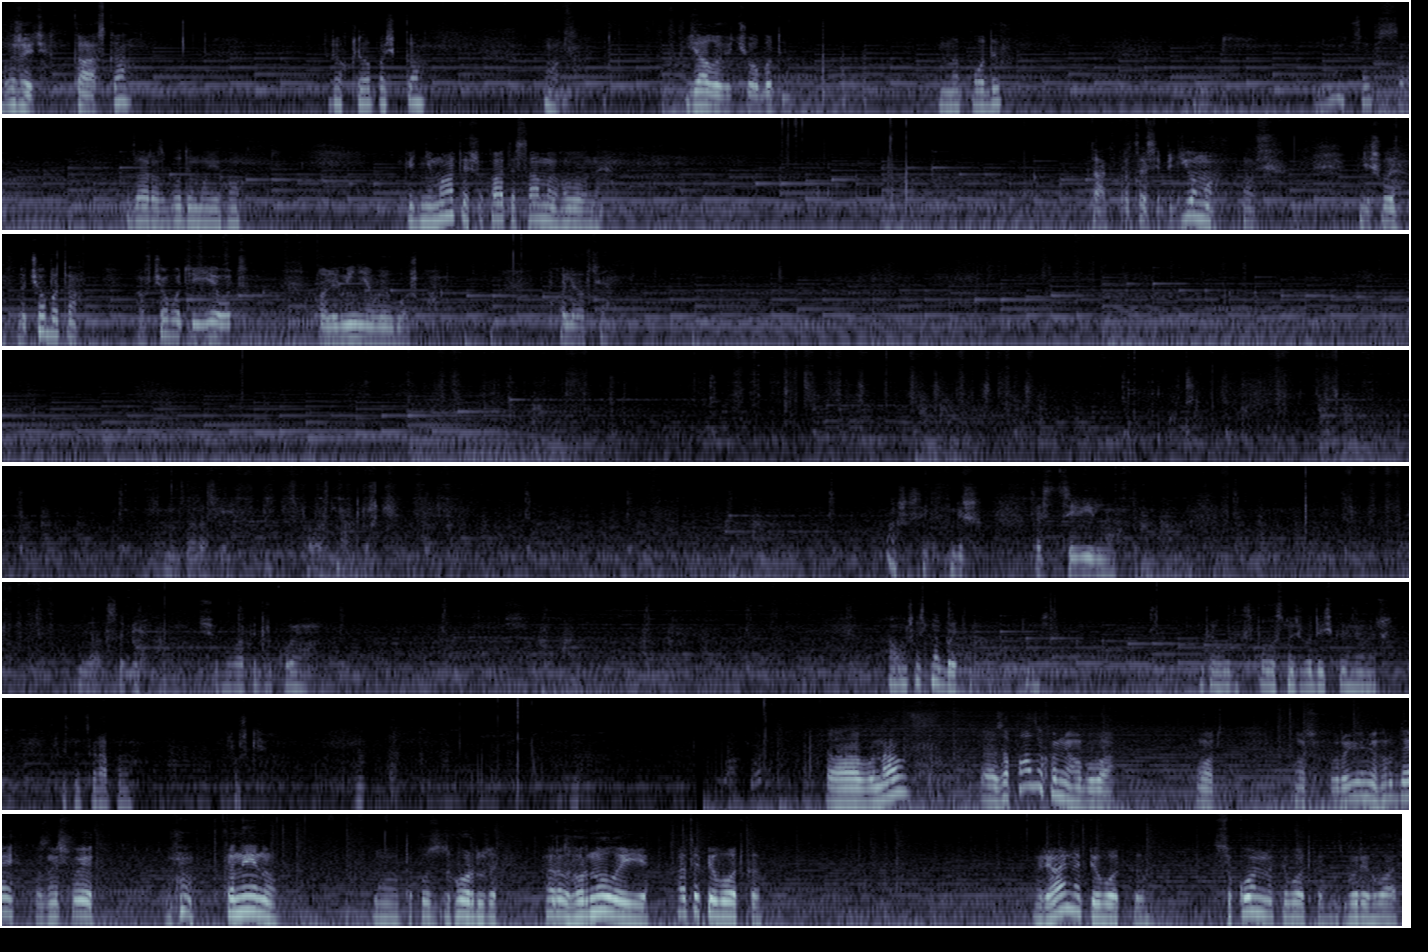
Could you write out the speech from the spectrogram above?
Лежить каска трьохкльопочка. От. Ялові чоботи на подив. От. Ну і це все. Зараз будемо його піднімати, шукати саме головне. Так, в процесі підйому ось дійшли до чобота, а в чоботі є от алюмінієва ложка в халявці. Ну, щось більш якась цивільна. Взяв собі, щоб була під рукою. А вон щось набито. Треба буде сполоснути водичкою глянути. Щось нацарапано. Трошки. А, вона за пазухою в нього була. От. Ось в районі грудей знайшли тканину. Ну, таку згорнуту. Розгорнули її, а це пілотка. Реальна пілотка. Суконна пілотка збереглась.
